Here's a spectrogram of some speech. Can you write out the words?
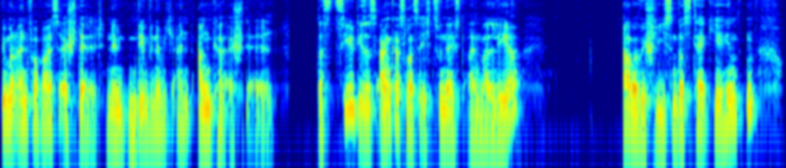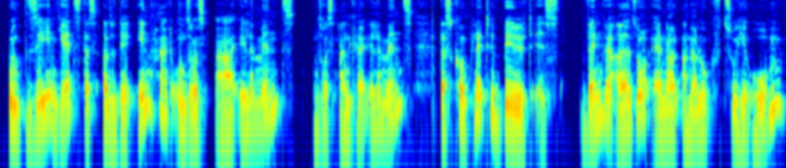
wie man einen Verweis erstellt, indem wir nämlich einen Anker erstellen. Das Ziel dieses Ankers lasse ich zunächst einmal leer, aber wir schließen das Tag hier hinten und sehen jetzt, dass also der Inhalt unseres A-Elements, unseres Anker-Elements, das komplette Bild ist. Wenn wir also analog zu hier oben,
